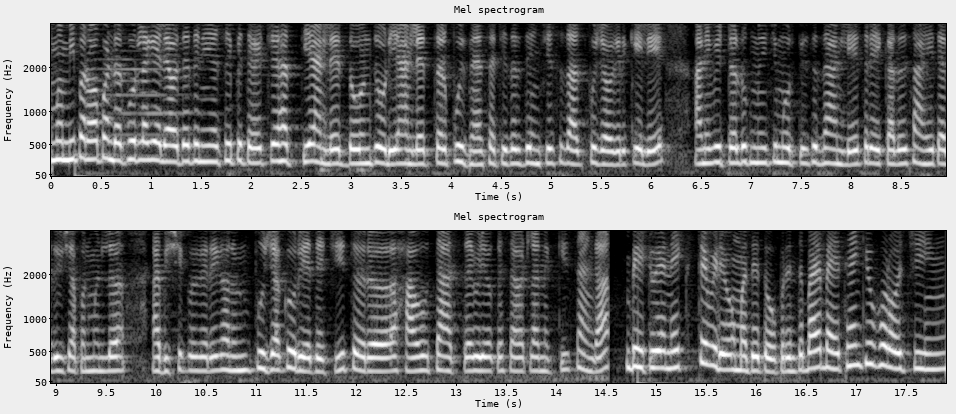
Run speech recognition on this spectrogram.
मग मी परवा पंढरपूरला गेल्या होत्या. त्यांनी असे पितळेचे हत्ती आणलेत दोन जोडी आणलेत तर पूजण्यासाठी तर त्यांची सुद्धा आज पूजा वगैरे केली. आणि विठ्ठल रुक्मिणीची मूर्ती सुद्धा आणली. तर एकादश आहे. त्या दिवशी आपण म्हणलं अभिषेक वगैरे घालून पूजा करूया त्याची. तर हा होता आजचा व्हिडिओ. कसा वाटला नक्कीच सांगा. भेटूया नेक्स्ट व्हिडिओमध्ये तोपर्यंत bye bye thank you for watching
